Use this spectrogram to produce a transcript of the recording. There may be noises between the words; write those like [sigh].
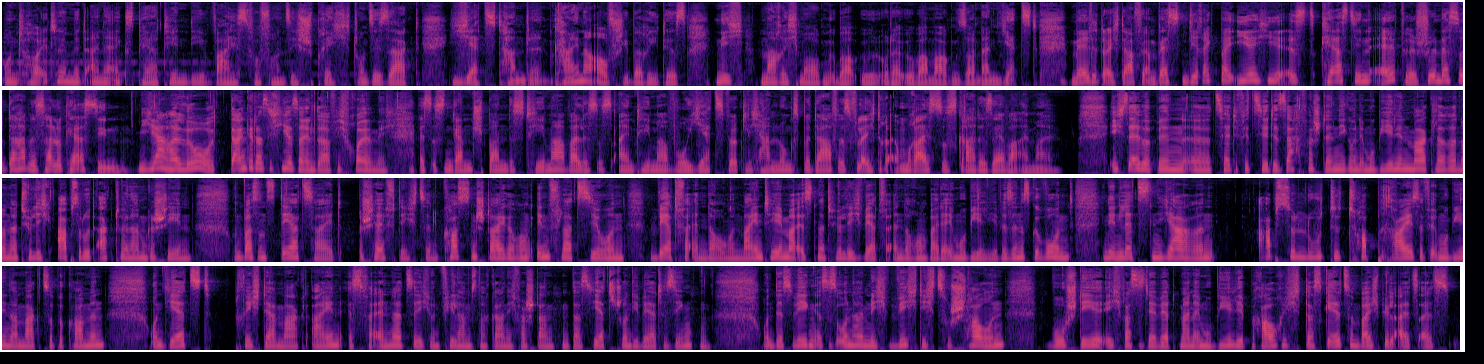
Und heute mit einer Expertin, die weiß, wovon sie spricht. Und sie sagt, jetzt handeln. Keine Aufschieberitis. Nicht mache ich morgen über oder übermorgen, sondern jetzt. Meldet euch dafür am besten direkt bei ihr. Hier ist Kerstin Elpe. Schön, dass du da bist. Hallo Kerstin. Ja, hallo. Danke, dass ich hier sein darf. Ich freue mich. Es ist ein ganz spannendes Thema, weil es ist ein Thema, wo jetzt wirklich Handlungsbedarf ist. Vielleicht umreißt du es gerade selber einmal. Ich selber bin äh, zertifizierte Sachverständige und Immobilienmaklerin und natürlich absolut aktuell am Geschehen. Und was uns derzeit beschäftigt, sind Kostensteigerung, Inflation, Wertveränderung. Und mein Thema ist natürlich Wertveränderung bei der Immobilie. Wir sind es gewohnt, in den letzten Jahren absolute Top-Preise für Immobilien am Markt zu bekommen. Und jetzt bricht der Markt ein, es verändert sich und viele haben es noch gar nicht verstanden, dass jetzt schon die Werte sinken. Und deswegen ist es unheimlich wichtig zu schauen, wo stehe ich, was ist der Wert meiner Immobilie, brauche ich das Geld zum Beispiel als, als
